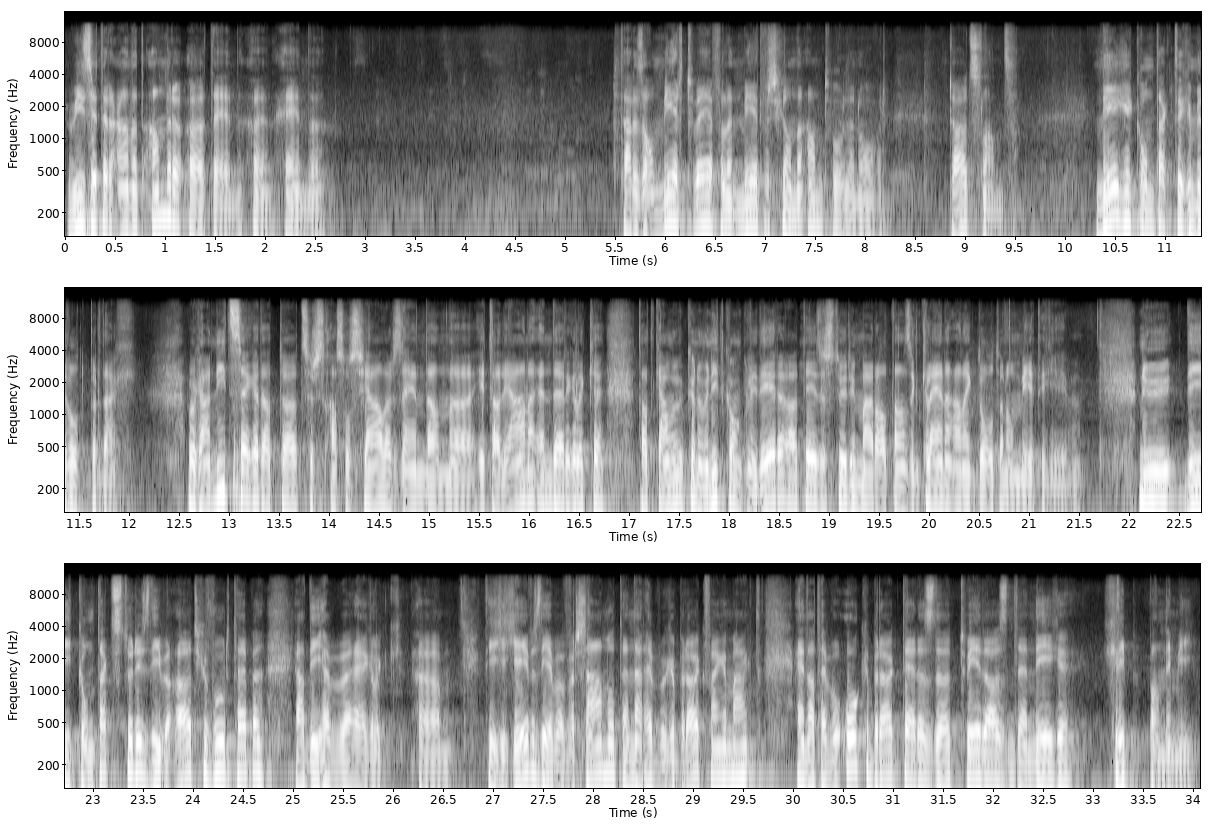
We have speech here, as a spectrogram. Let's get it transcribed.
Wie zit er aan het andere uiteinde? Daar is al meer twijfel en meer verschillende antwoorden over. Duitsland. Negen contacten gemiddeld per dag. We gaan niet zeggen dat Duitsers asocialer zijn dan uh, Italianen en dergelijke. Dat kunnen we niet concluderen uit deze studie, maar althans een kleine anekdote om mee te geven. Nu, die contactstudies die we uitgevoerd hebben, ja, die hebben we eigenlijk, uh, die gegevens die hebben we verzameld en daar hebben we gebruik van gemaakt. En dat hebben we ook gebruikt tijdens de 2009 grieppandemie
